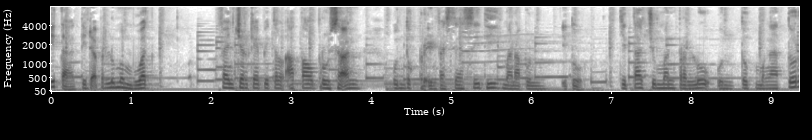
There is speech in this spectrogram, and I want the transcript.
kita tidak perlu membuat venture capital atau perusahaan untuk berinvestasi di mana pun itu. Kita cuma perlu untuk mengatur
